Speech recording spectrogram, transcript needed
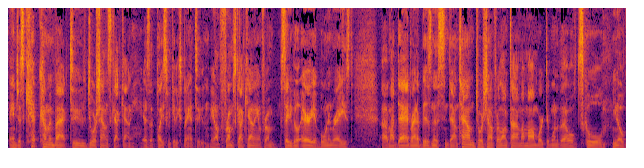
and just kept coming back to Georgetown and Scott County as a place we could expand to. You know, I'm from Scott County. I'm from Sadieville area, born and raised. Uh, my dad ran a business in downtown Georgetown for a long time. My mom worked at one of the old school, you know,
